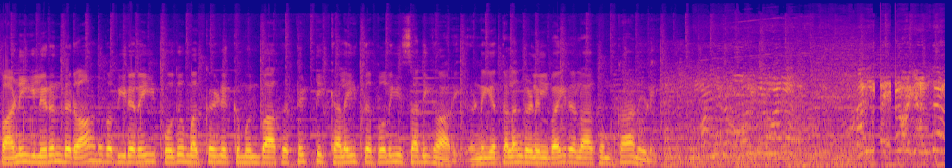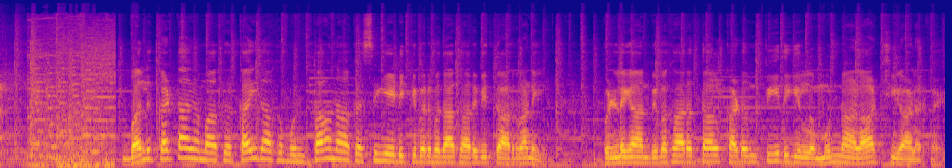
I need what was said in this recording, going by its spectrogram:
பணியிலிருந்து ராணுவ வீரரை பொதுமக்களுக்கு முன்பாக திட்டி கலைத்த போலீஸ் அதிகாரி. இணையதளங்களில் வைரலாகும் காணொளி. வலு கட்டாயமாக கைதாக முன் தானாக சிஐடிக்கு வருவதாக அறிவித்தார் ரணில். பிள்ளையான் விவகாரத்தால் கடும் பீதியில் முன்னாள் ஆட்சியாளர்கள்.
